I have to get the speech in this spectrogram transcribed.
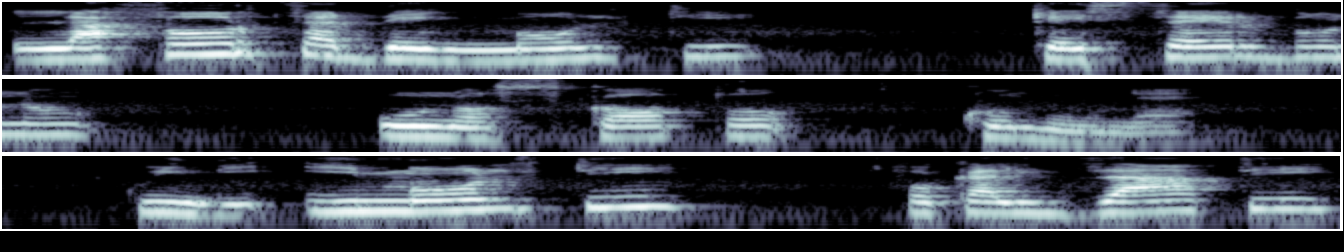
La forza dei molti che servono uno scopo comune. Quindi i molti focalizzati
